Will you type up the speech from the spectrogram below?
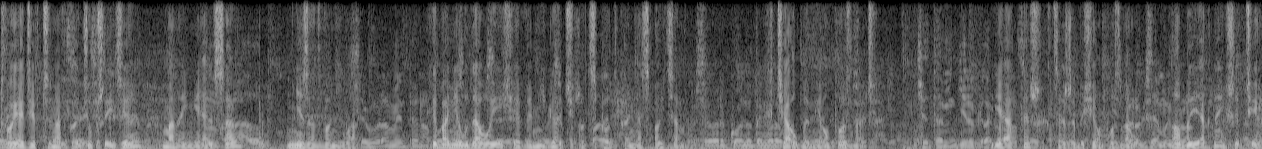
Twoja dziewczyna w końcu przyjdzie? Ma na imię Elsa? Nie zadzwoniła. Chyba nie udało jej się wymigać od spotkania z ojcem. Chciałbym ją poznać. Ja też chcę, żebyś ją poznał. Oby jak najszybciej.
